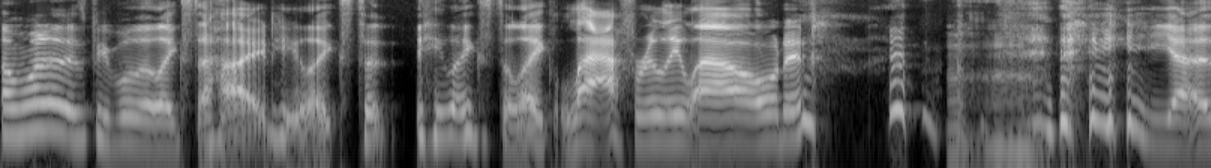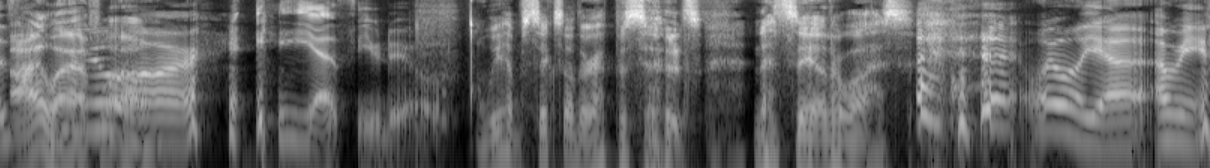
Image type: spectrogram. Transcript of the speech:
I'm one of those people that likes to hide. He likes to he likes to like laugh really loud and yes. I laugh loud. are. yes, you do. We have six other episodes Let's say otherwise. well, yeah. I mean,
